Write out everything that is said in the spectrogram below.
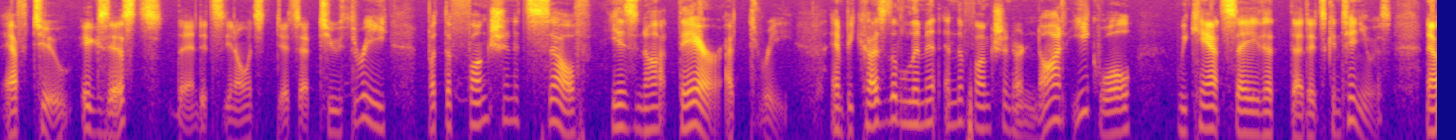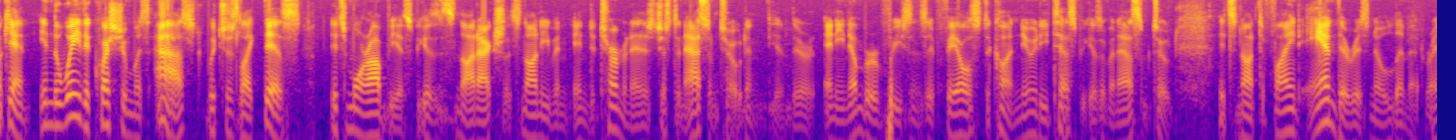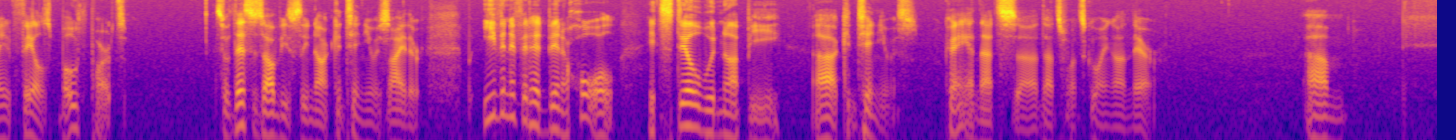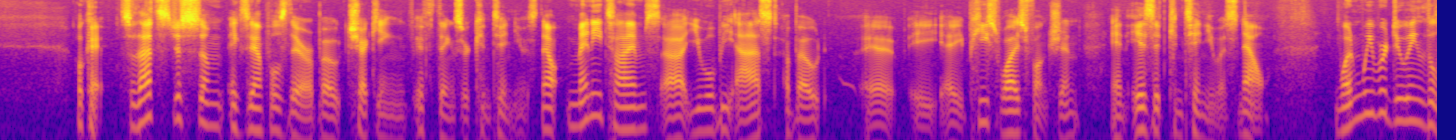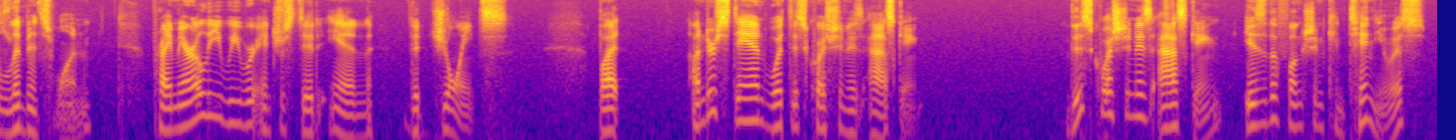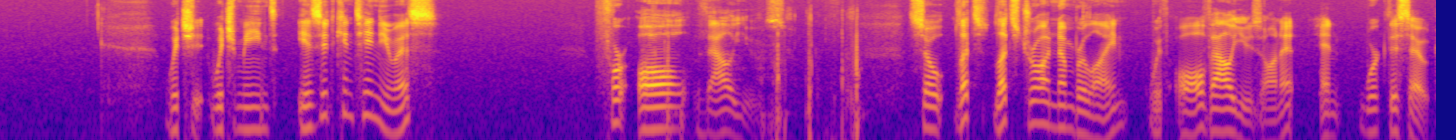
f2 exists, then it's you know it's it's at 2 3, but the function itself is not there at 3. And because the limit and the function are not equal, we can't say that, that it's continuous. Now again, in the way the question was asked, which is like this, it's more obvious because it's not actually, it's not even indeterminate, it's just an asymptote, and you know, there are any number of reasons it fails the continuity test because of an asymptote. It's not defined, and there is no limit, right? It fails both parts. So this is obviously not continuous either. Even if it had been a hole, it still would not be uh, continuous. Okay, and that's uh, that's what's going on there. Um, Okay, so that's just some examples there about checking if things are continuous. Now, many times uh, you will be asked about a, a, a, piecewise function and is it continuous. Now, when we were doing the limits one, primarily we were interested in the joints. But understand what this question is asking. This question is asking, is the function continuous which which means is it continuous for all values? So let's let's draw a number line with all values on it and work this out.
